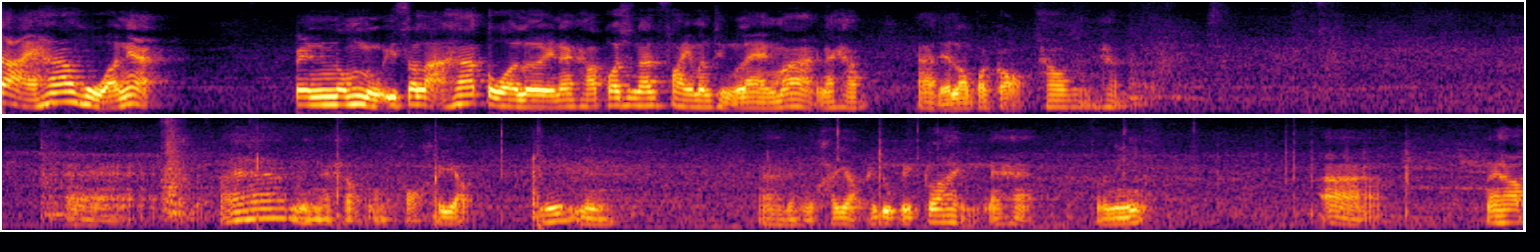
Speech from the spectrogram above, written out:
จ่าย 5 หัวเนี่ย เป็นนมหนูอิสระ 5 ตัวเลยนะครับ เพราะฉะนั้นไฟมันถึงแรงมากนะครับอ่าเดี๋ยวลองประกอบเข้านะครับอ่าแป๊บหนึ่งนะครับผมขอขยับนิดหนึ่งอ่าเดี๋ยวผมขยับให้ดูใกล้ๆนะฮะตัวนี้อ่านะครับ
